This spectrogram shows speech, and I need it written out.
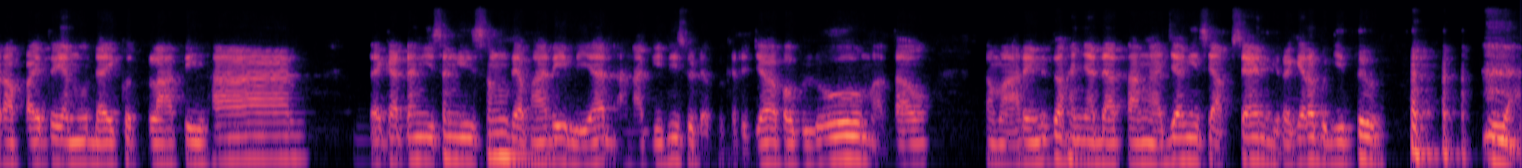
berapa itu yang udah ikut pelatihan. Saya kadang iseng-iseng tiap hari lihat anak ini sudah bekerja apa belum? Atau kemarin itu hanya datang aja ngisi absen kira-kira begitu. Iya.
